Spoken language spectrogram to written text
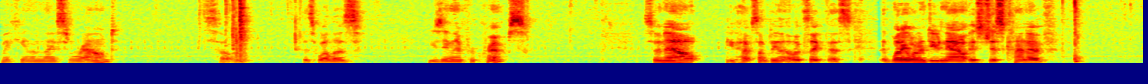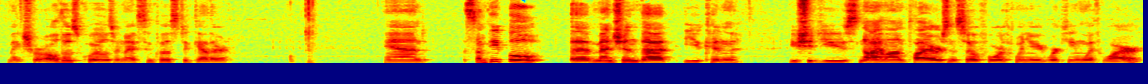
making them nice and round. So, as well as using them for crimps. So now you have something that looks like this. What I want to do now is just kind of make sure all those coils are nice and close together. And some people uh, mentioned that you can you should use nylon pliers and so forth when you're working with wire.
